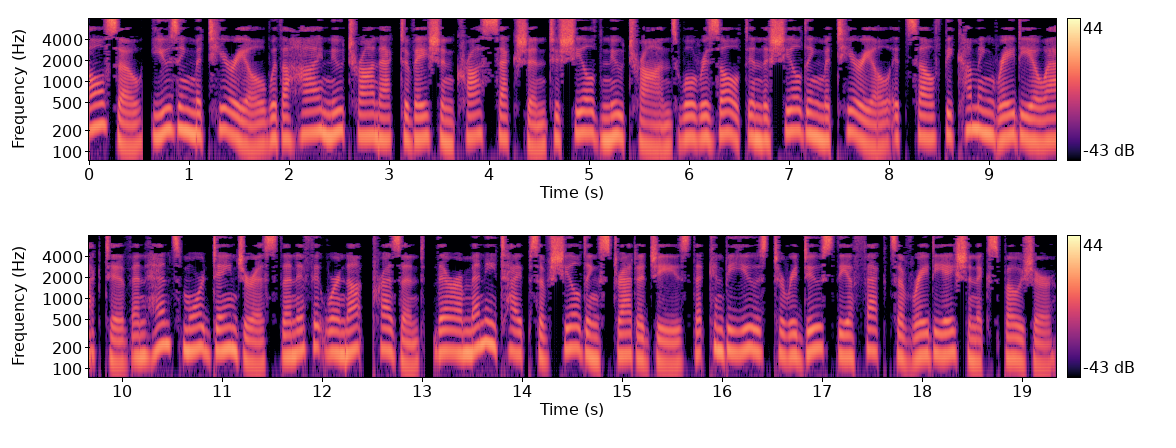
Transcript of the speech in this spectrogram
Also, using material with a high neutron activation cross-section to shield neutrons will result in the shielding material itself becoming radioactive and hence more dangerous than if it were not present. There are many types of shielding strategies that can be used to reduce the effects of radiation exposure.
